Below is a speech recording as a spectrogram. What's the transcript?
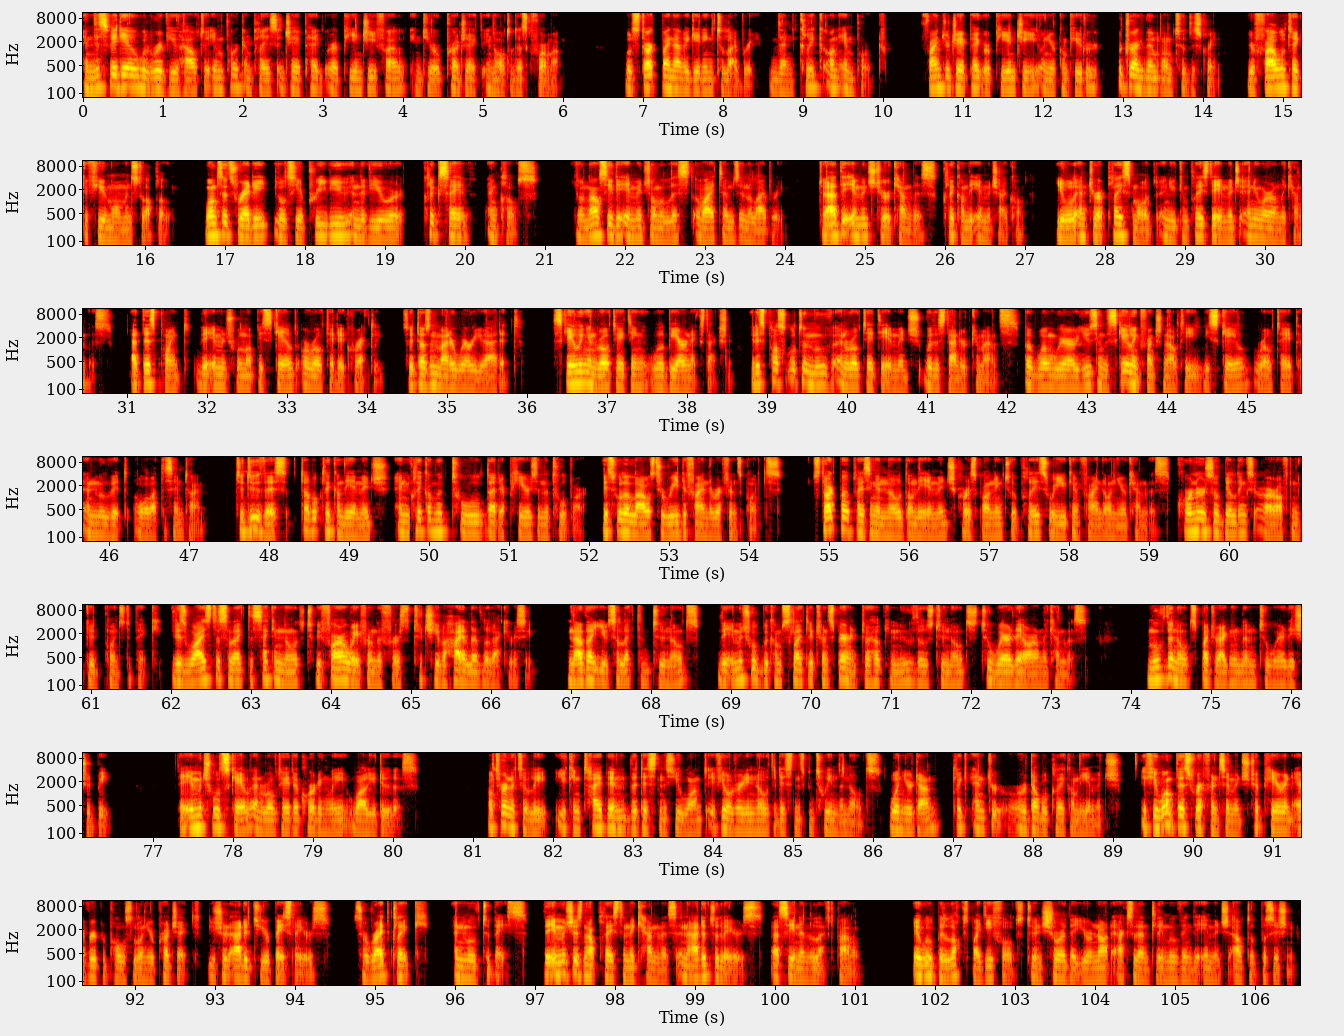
In this video, we'll review how to import and place a JPEG or a PNG file into your project in Autodesk Forma. We'll start by navigating to Library, then click on Import. Find your JPEG or PNG on your computer or drag them onto the screen. Your file will take a few moments to upload. Once it's ready, you'll see a preview in the viewer. Click Save and Close. You'll now see the image on the list of items in the library. To add the image to your canvas, click on the image icon. You will enter a place mode and you can place the image anywhere on the canvas. At this point, the image will not be scaled or rotated correctly, so it doesn't matter where you add it. Scaling and rotating will be our next action. It is possible to move and rotate the image with the standard commands, but when we are using the scaling functionality, we scale, rotate, and move it all at the same time. To do this, double-click on the image and click on the tool that appears in the toolbar. This will allow us to redefine the reference points. Start by placing a node on the image corresponding to a place where you can find on your canvas. Corners of buildings are often good points to pick. It is wise to select the second node to be far away from the first to achieve a high level of accuracy. Now that you've selected two nodes, the image will become slightly transparent to help you move those two nodes to where they are on the canvas. Move the nodes by dragging them to where they should be. The image will scale and rotate accordingly while you do this. Alternatively, you can type in mm-hmm. the distance you want if you already know the distance between the nodes. When you're done, click enter or double click on the image. If you want this reference image to appear in every proposal on your project, you should add it to your base layers. So right click and move to base. The image is now placed in the canvas and added to layers, as seen in the left panel. It will be locked by default to ensure that you're not accidentally moving the image out of position.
